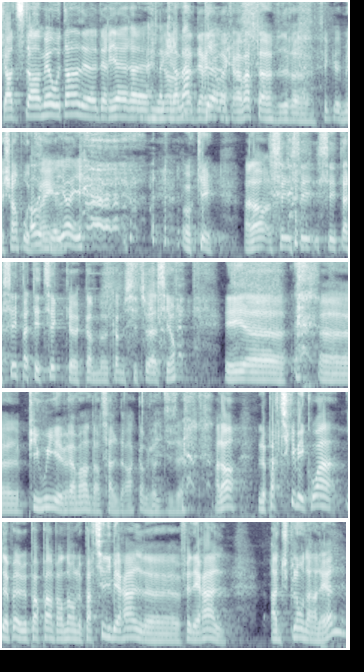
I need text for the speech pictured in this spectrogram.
quand tu t'en mets autant de- derrière euh, la Non, cravate. Derrière la euh, cravate, veut dire, euh, méchant pot de vin. aïe, hein. aïe. OK. Alors, c'est- c'est c'est assez pathétique euh, comme, comme situation. Et euh, euh, puis oui est vraiment dans le sale drap, comme je le disais. Alors, le Parti québécois, euh, pardon, le Parti libéral fédéral a du plomb dans l'aile.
